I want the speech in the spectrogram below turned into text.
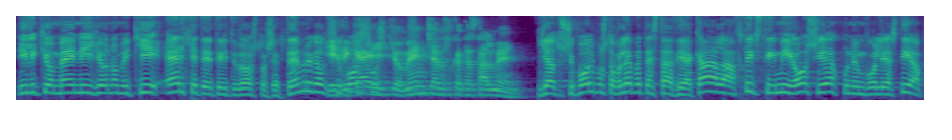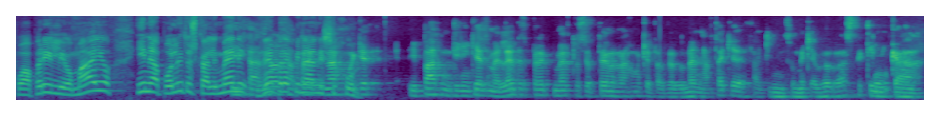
ηλικιωμένοι, υγειονομικοί, έρχεται η τρίτη δόση το Σεπτέμβριο. Για τους Ειδικά υπόλοιπους... ηλικιωμένοι και ανοσοκατασταλμένοι. Για τους υπόλοιπους το βλέπετε σταδιακά, αλλά αυτή τη στιγμή όσοι έχουν εμβολιαστεί από Απρίλιο-Μάιο είναι απολύτως καλυμμένοι, δεν πρέπει, να ανησυχούν. Υπάρχουν κλινικές μελέτες. Πρέπει μέχρι το Σεπτέμβριο να έχουμε και τα δεδομένα αυτά και θα κινηθούμε και βέβαια στα κλινικά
